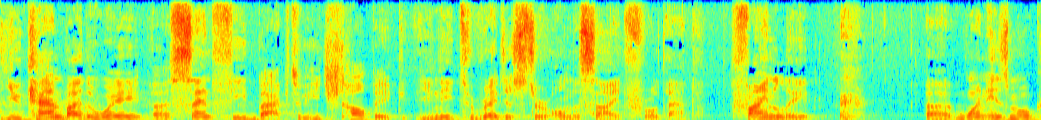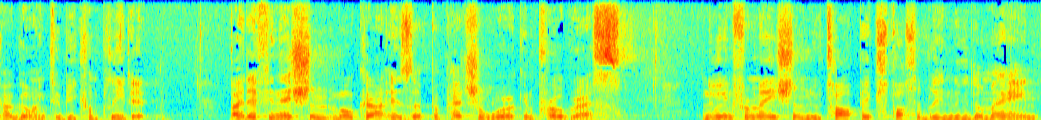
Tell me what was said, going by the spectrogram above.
You can, by the way, uh, send feedback to each topic. You need to register on the site for that. Finally, uh, when is MOCA going to be completed? By definition, MOCA is a perpetual work in progress. New information, new topics, possibly new domain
